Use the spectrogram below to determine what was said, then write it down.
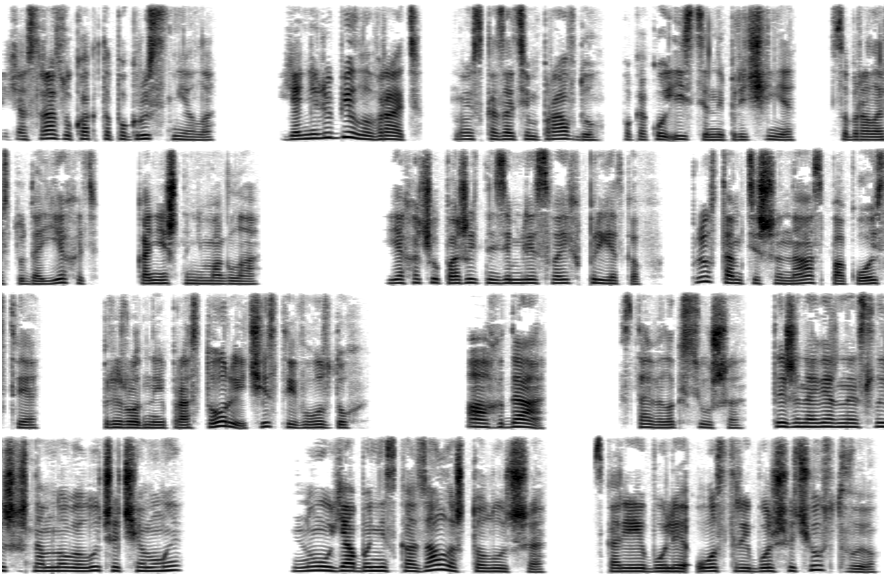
Я сразу как-то погрустнела. Я не любила врать, но и сказать им правду, по какой истинной причине собралась туда ехать, конечно, не могла. Я хочу пожить на земле своих предков, плюс там тишина, спокойствие, природные просторы и чистый воздух. Ах, да, вставила Ксюша. «Ты же, наверное, слышишь намного лучше, чем мы?» «Ну, я бы не сказала, что лучше. Скорее, более остро и больше чувствую».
